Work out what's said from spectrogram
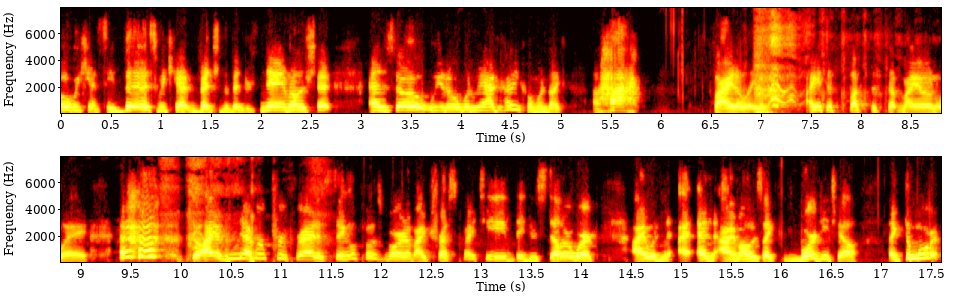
oh, we can't say this, we can't mention the vendor's name and all this shit. And so, you know, when we had Honeycomb, we're like, aha, finally, I get to fuck this up my own way. so I have never proofread a single postmortem. I trust my team; they do stellar work. I would, and I'm always like more detail. Like the more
